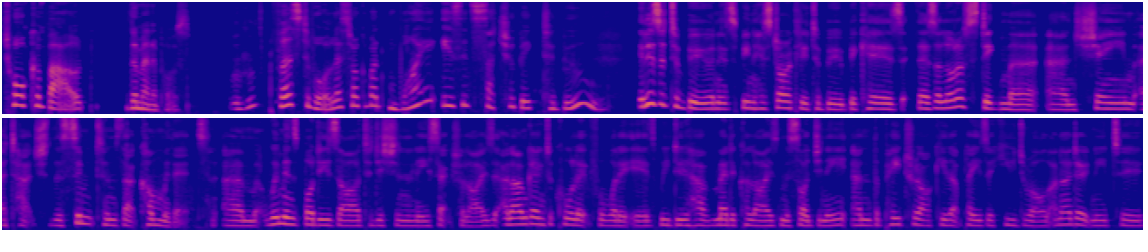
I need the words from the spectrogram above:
talk about the menopause. Mm-hmm. First of all, let's talk about why is it such a big taboo? It is a taboo and it's been historically taboo because there's a lot of stigma and shame attached to the symptoms that come with it. Um, women's bodies are traditionally sexualized, and I'm going to call it for what it is. We do have medicalized misogyny and the patriarchy that plays a huge role, and I don't need to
